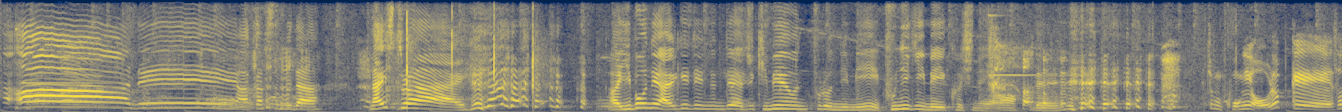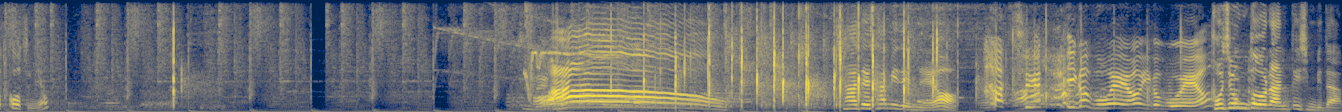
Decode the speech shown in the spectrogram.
아, 네. 아깝습니다. nice try. 아, 이번에 알게 됐는데 아주 김혜은 프로님이 분위기 메이커시네요. 네. 좀 공이 어렵게 섰거든요 아! 4대 3이 됐네요. 지금 이거 뭐예요? 이거 뭐예요? 그 정도란 뜻입니다.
